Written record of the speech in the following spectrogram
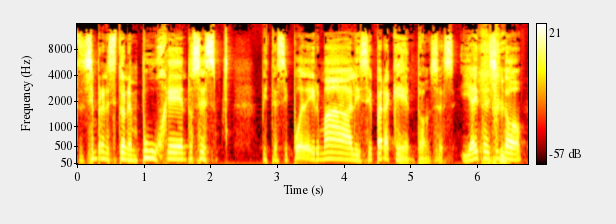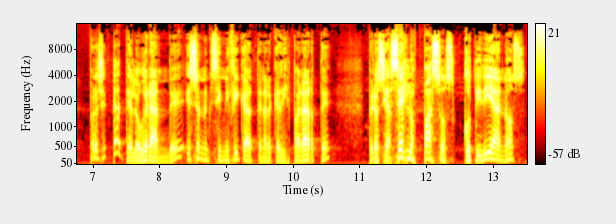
siempre necesito un empuje, entonces, ¿viste? Si puede ir mal y si para qué entonces. Y ahí está diciendo, proyectate a lo grande, eso no significa tener que dispararte, pero si haces los pasos cotidianos,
